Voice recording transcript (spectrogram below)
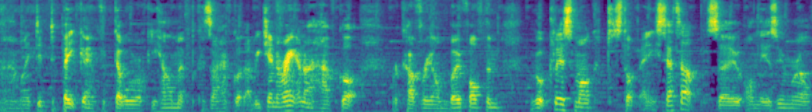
Um, I did debate going for double Rocky Helmet because I have got that regenerate and I have got recovery on both of them. We've got Clear Smog to stop any setup, so on the Azumarill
